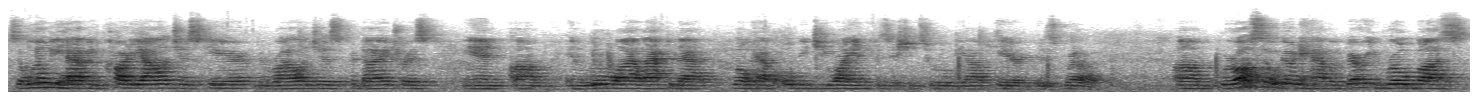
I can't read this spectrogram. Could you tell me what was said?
So we'll be having cardiologists here, neurologists, podiatrists, and um, in a little while after that, we'll have OBGYN physicians who will be out here as well. Um, we're also going to have a very robust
